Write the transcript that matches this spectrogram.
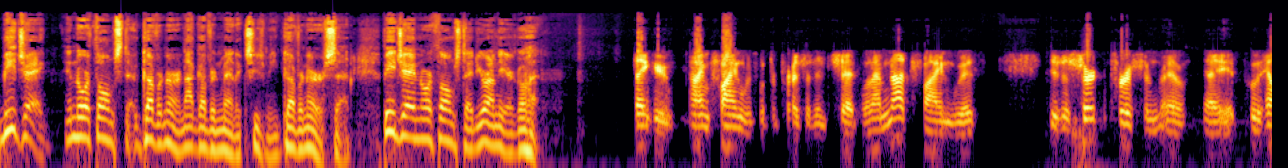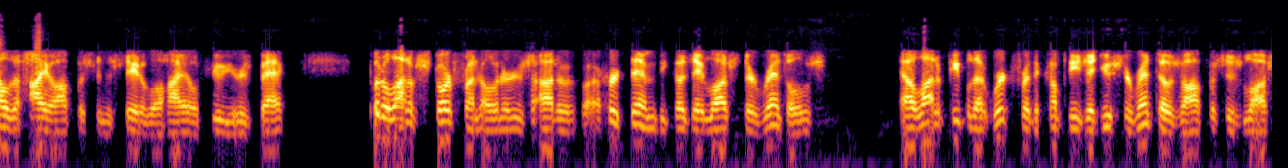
BJ in North Olmsted, governor, not government, excuse me, governor said. BJ in North Olmsted, you're on the air. Go ahead. Thank you. I'm fine with what the president said. What I'm not fine with is a certain person uh, uh, who held a high office in the state of Ohio a few years back, put a lot of storefront owners out of uh, hurt them because they lost their rentals. A lot of people that work for the companies that used to rent those offices lost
